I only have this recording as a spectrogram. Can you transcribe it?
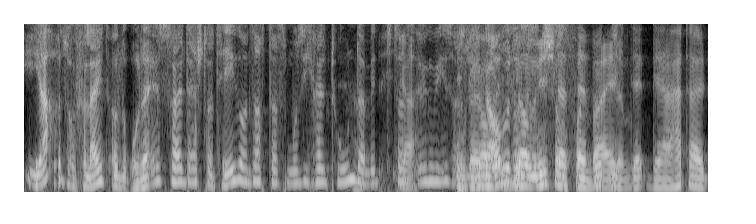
Ja, also vielleicht, oder oder er ist halt der Stratege und sagt, das muss ich halt tun, damit das Ja. irgendwie ist. Also Ich ich, glaube- ich das glaube ist nicht, dass von der wirklich, der, der hat halt,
